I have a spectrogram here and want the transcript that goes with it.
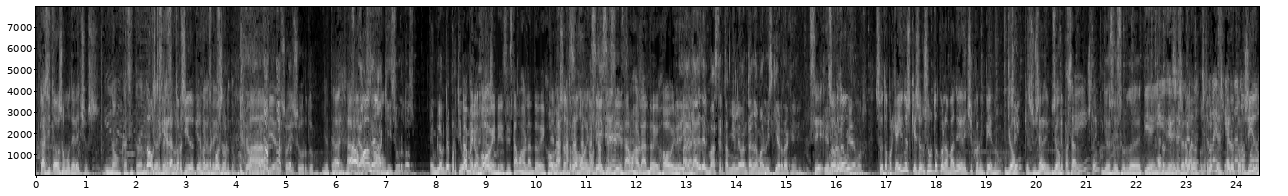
Casi todos somos derechos. No, casi todos. No, Yo usted que se la ha zurdo. torcido, que es Yo otra soy cosa. zurdo. Yo Ah. también soy zurdo. Yo también soy Ah, usted, Juanjo. aquí zurdos, en Blog Deportivo. No, pero jóvenes, estamos hablando de jóvenes. nosotros los jóvenes. Sí, sí, sí, estamos hablando de jóvenes. Mire, y para- allá desde el máster también levantan la mano izquierda que, Sí, que no ¿zurdo? lo olvidemos. Zurdo, porque hay unos que son zurdos con la mano y derechos con el pie, ¿no? Yo. Sí. ¿Qué sucede? Yo. Sí. ¿Usted? Yo soy zurdo de pie y Claro derecho de la es mano. usted lo que es pero torcido.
